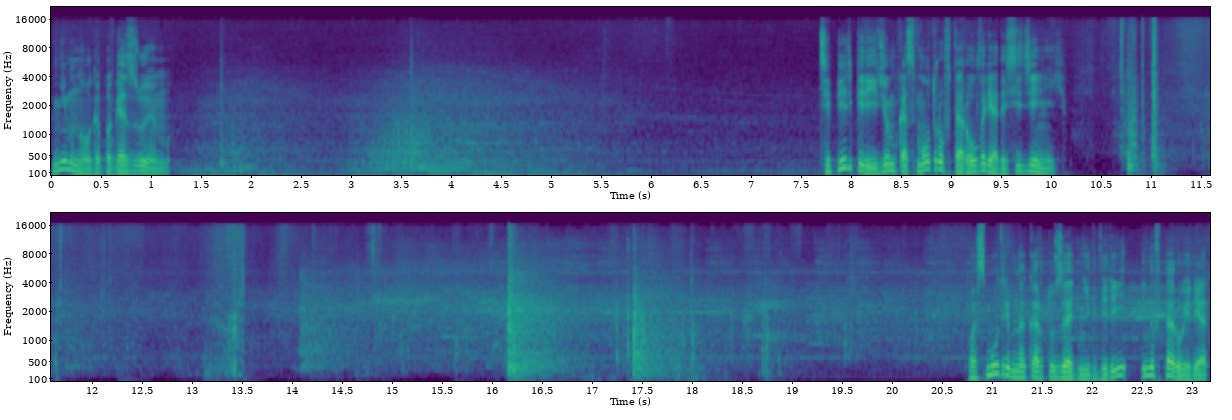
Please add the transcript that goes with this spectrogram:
Немного погазуем. Теперь перейдем к осмотру второго ряда сидений. Посмотрим на карту задней двери и на второй ряд.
